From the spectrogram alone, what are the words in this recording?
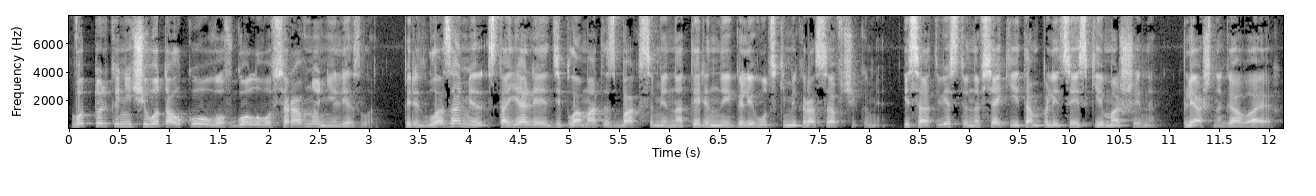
Вот только ничего толкового в голову все равно не лезло. Перед глазами стояли дипломаты с баксами, натыренные голливудскими красавчиками. И, соответственно, всякие там полицейские машины, пляж на Гавайях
